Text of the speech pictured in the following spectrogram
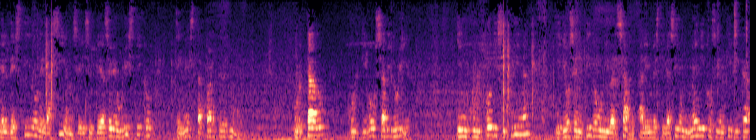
el destino de la ciencia y su quehacer heurístico en esta parte del mundo. Hurtado cultivó sabiduría, inculcó disciplina y dio sentido universal a la investigación médico-científica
